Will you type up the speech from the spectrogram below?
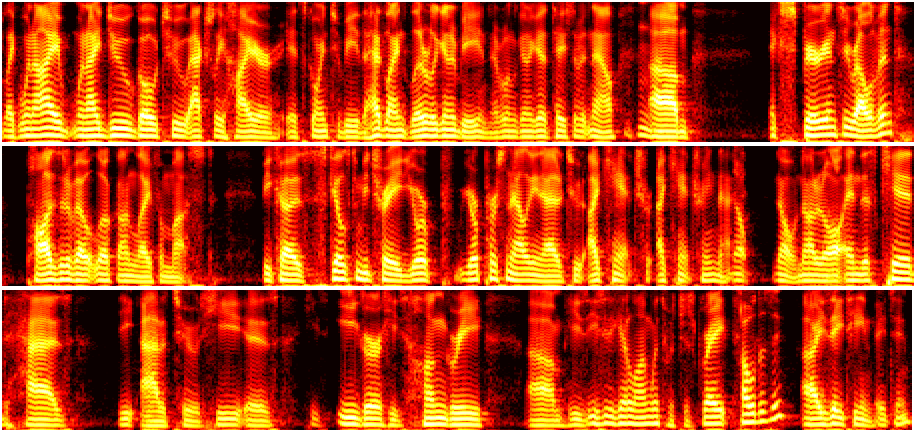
like when I when I do go to actually hire, it's going to be the headline's literally going to be, and everyone's going to get a taste of it now. Um, experience irrelevant, positive outlook on life a must. Because skills can be trained. Your your personality and attitude, I can't tr- I can't train that. No. no, not at all. And this kid has the attitude. He is he's eager. He's hungry. Um, he's easy to get along with, which is great. How old is he? Uh, he's 18. 18.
